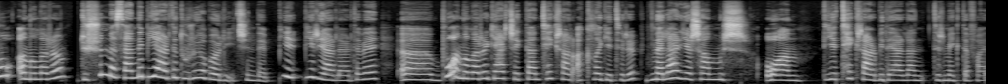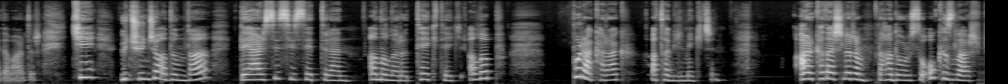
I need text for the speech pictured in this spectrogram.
Bu anıları düşünmesen de bir yerde duruyor böyle içinde. Bir, bir yerlerde ve e, bu anıları gerçekten tekrar akla getirip neler yaşanmış o an diye tekrar bir değerlendirmekte fayda vardır. Ki üçüncü adımda değersiz hissettiren anıları tek tek alıp bırakarak atabilmek için. Arkadaşlarım daha doğrusu o kızlar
